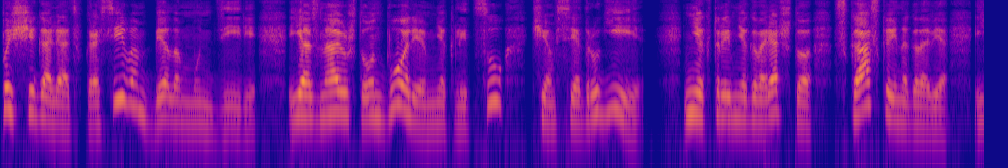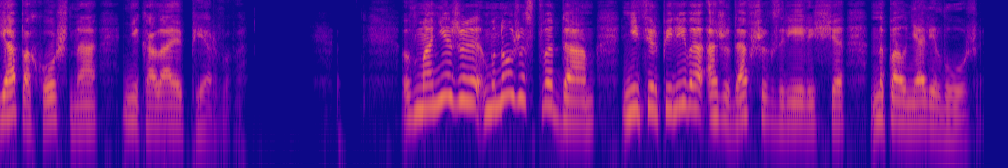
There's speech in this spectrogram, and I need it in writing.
пощеголять в красивом белом мундире. Я знаю, что он более мне к лицу, чем все другие. Некоторые мне говорят, что с каской на голове я похож на Николая Первого. В манеже множество дам, нетерпеливо ожидавших зрелища, наполняли ложи.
